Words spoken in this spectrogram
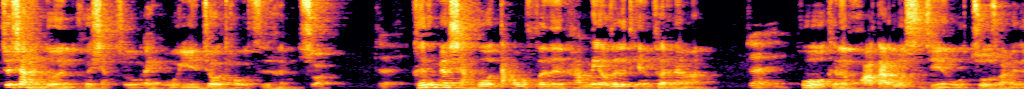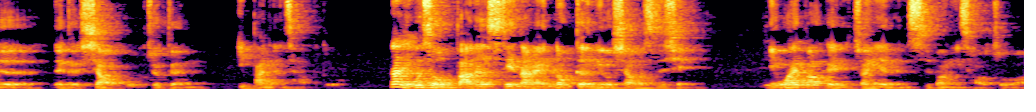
就像很多人会想说，哎，我研究投资很赚，对，可是你有没有想过，大部分人他没有这个天分啊，对，或我可能花大多时间，我做出来的那个效果就跟一般人差不多。那你为什么不把那个时间拿来弄更有效的事情？你外包给专业人士帮你操作啊？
